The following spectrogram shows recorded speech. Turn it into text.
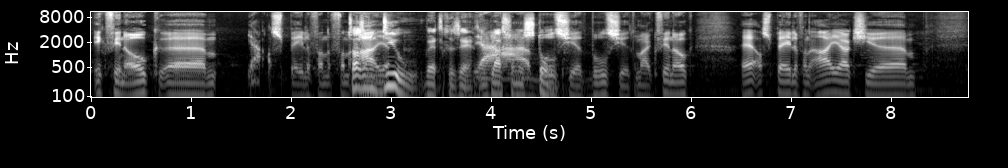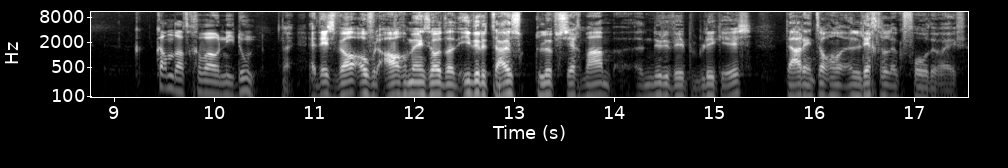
ik vind ook, ehm, ja, als speler van, van Het was een Ajax- duw, werd gezegd, in plaats van een stomp. bullshit, bullshit. Maar ik vind ook, hè, als speler van Ajax, je ehm, kan dat gewoon niet doen. Nee. Het is wel over het algemeen zo dat iedere thuisclub, zeg maar, nu er weer publiek is, daarin toch wel een lichtelijk voordeel heeft.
